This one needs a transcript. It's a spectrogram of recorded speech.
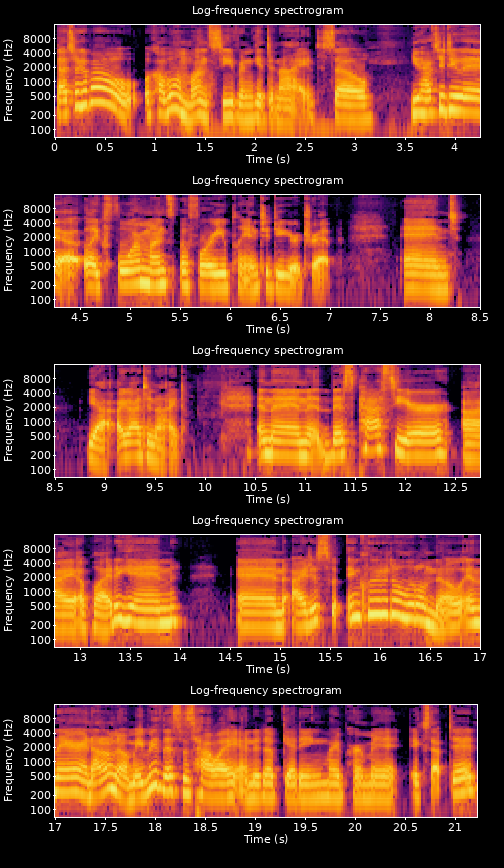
that took about a couple of months to even get denied. So you have to do it uh, like four months before you plan to do your trip. And yeah, I got denied. And then this past year, I applied again and I just included a little note in there. And I don't know, maybe this is how I ended up getting my permit accepted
